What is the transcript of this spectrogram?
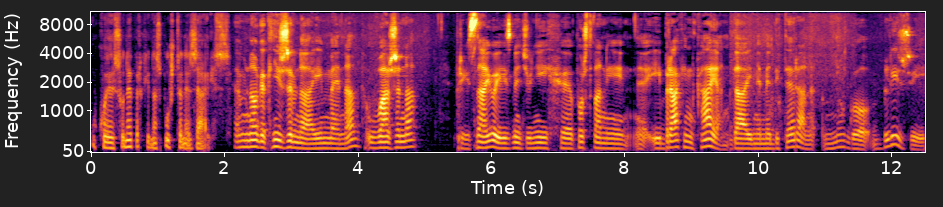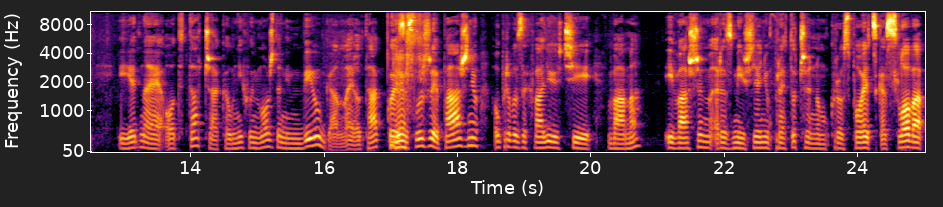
u kojoj su neprekidno spuštene zavise. Mnoga književna imena, uvažena, priznaju i između njih e, poštovani e, Ibrahim Kajan da im je Mediteran mnogo bliži i jedna je od tačaka u njihovim moždanim viugama, je li tako, koja yes. zaslužuje pažnju, a upravo zahvaljujući vama i vašem razmišljanju pretočenom kroz poetska slova.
